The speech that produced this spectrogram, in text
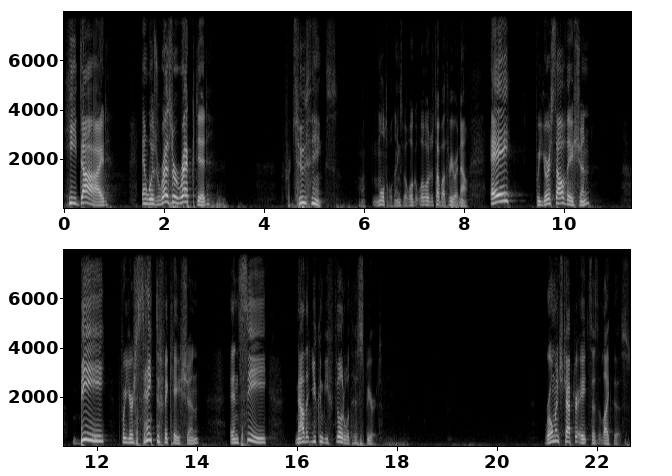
he died, and was resurrected for two things. Well, multiple things, but we'll, we'll just talk about three right now. A, for your salvation. B, for your sanctification, and C, now that you can be filled with His Spirit. Romans chapter 8 says it like this.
